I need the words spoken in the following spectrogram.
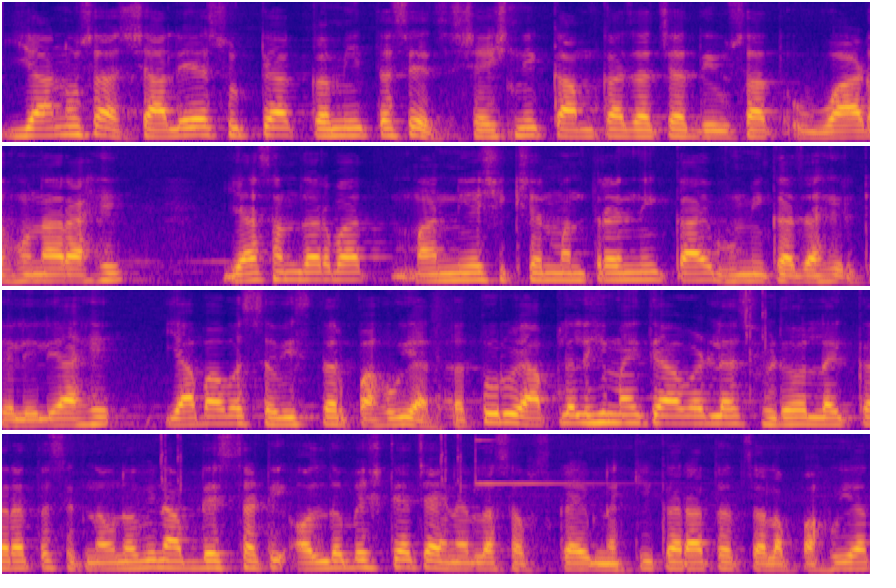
यानुसार शालेय सुट्ट्या कमी तसेच शैक्षणिक कामकाजाच्या दिवसात वाढ होणार आहे. या संदर्भात माननीय शिक्षण मंत्र्यांनी काय भूमिका जाहीर केलेली आहे? याबाबत सविस्तर पाहूयात. तत्पूर्वी आपल्याला ही माहिती आवडल्यास व्हिडिओ लाईक करा तसेच नवनवीन अपडेट्ससाठी ऑल द बेस्ट या चॅनलला सबस्क्राईब नक्की करा. तर चला पाहूयात.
